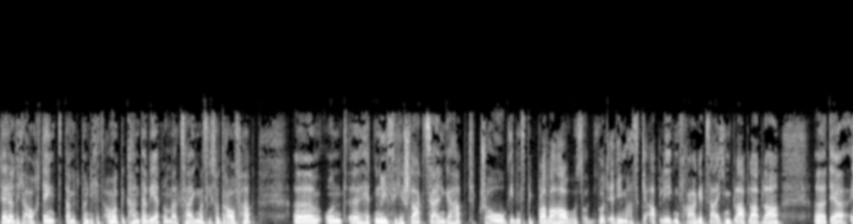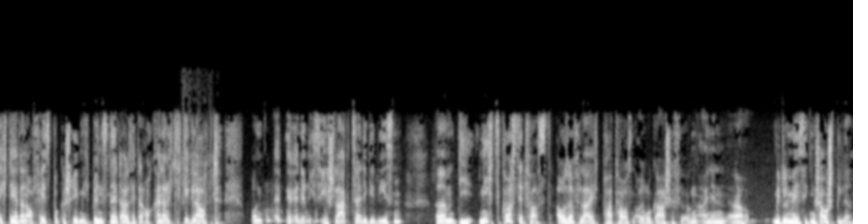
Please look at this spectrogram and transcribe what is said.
der natürlich auch denkt, damit könnte ich jetzt auch mal bekannter werden und mal zeigen, was ich so drauf habe. Äh, und äh, hätten riesige Schlagzeilen gehabt. Crow geht ins Big Brother Haus und wird er die Maske ablegen? Fragezeichen, bla bla bla. Äh, der echte hat dann auf Facebook geschrieben, ich bin's nicht, aber das hätte dann auch keiner richtig geglaubt. Und äh, wäre eine riesige Schlagzeile gewesen, ähm, die nichts kostet fast, außer vielleicht paar tausend Euro Gage für irgendeinen äh, mittelmäßigen Schauspieler.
